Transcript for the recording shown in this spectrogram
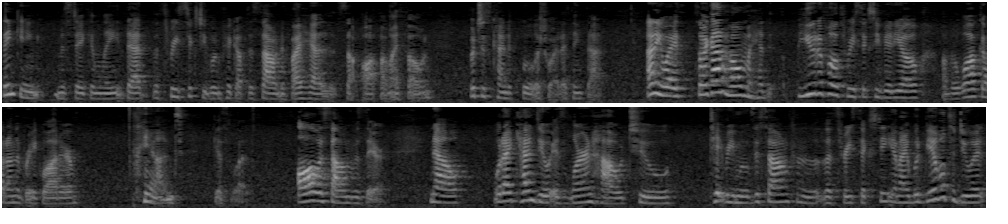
thinking mistakenly that the 360 wouldn't pick up the sound if I had it off on my phone, which is kind of foolish. What I think that. Anyways, so I got home. I had a beautiful 360 video of the walk out on the breakwater, and guess what? All the sound was there. Now, what I can do is learn how to remove the sound from the, the 360, and I would be able to do it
